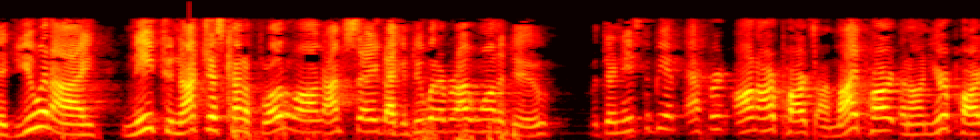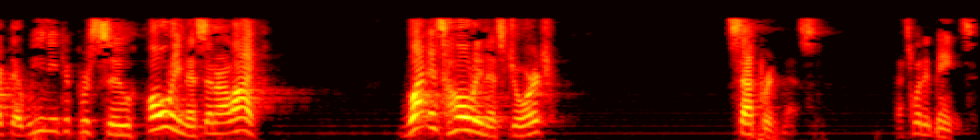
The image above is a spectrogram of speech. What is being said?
That you and I need to not just kind of float along, I'm saved, I can do whatever I want to do, but there needs to be an effort on our parts, on my part and on your part, that we need to pursue holiness in our life. What is holiness, George? Separateness. That's what it means.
